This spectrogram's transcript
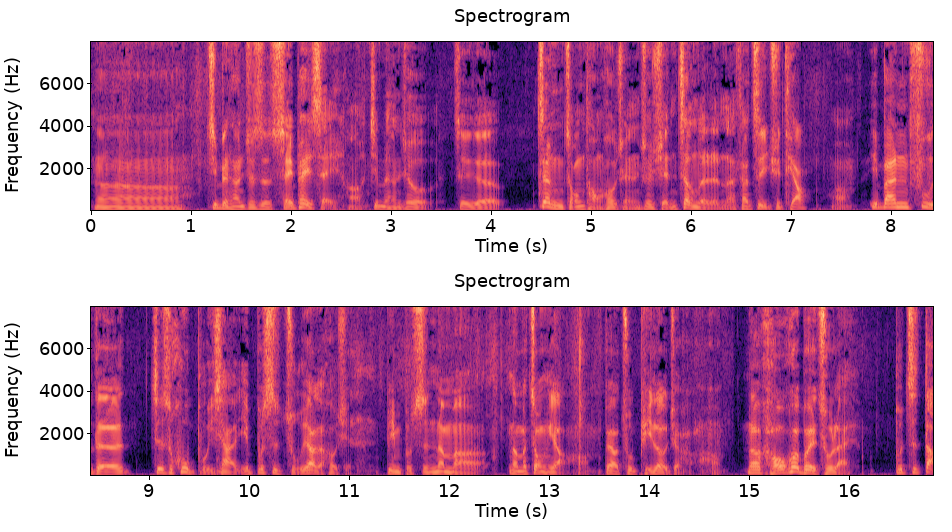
那基本上就是谁配谁啊，基本上就这个正总统候选人就选正的人呢，他自己去挑啊。一般副的就是互补一下，也不是主要的候选人。并不是那么那么重要哈，不要出纰漏就好了哈。那侯会不会出来？不知道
